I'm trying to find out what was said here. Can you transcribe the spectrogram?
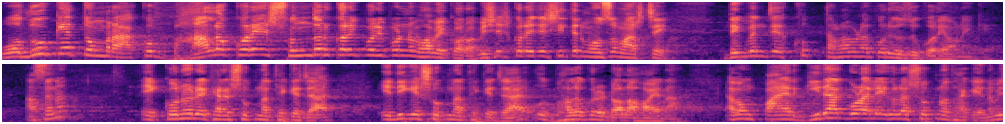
ওযুকে তোমরা খুব ভালো করে, সুন্দর করে পরিপূর্ণভাবে করো। বিশেষ করে যে শীতের মৌসুম আসছে, দেখবেন যে খুব তাড়াহুড়া করে উজু করে অনেকে। আছে না? এই কোনোর এখানে শুকনা থেকে যায়। এদিকে শুকনা থেকে যায় ভালো করে ডলা হয় না। এবং পায়ের গিরা গোড়ালি এগুলো শুকনো থাকে। নবী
